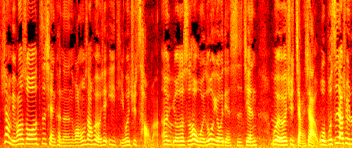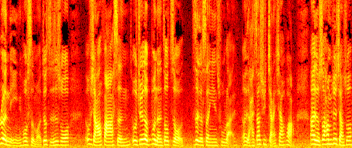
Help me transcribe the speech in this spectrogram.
像比方说之前可能网络上会有些议题会去吵嘛，呃，有的时候我如果有一点时间，我也会去讲一下。我不是要去论赢或什么，就只是说我想要发声，我觉得不能都只有这个声音出来，呃，还是要去讲一下话。那有时候他们就讲说，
